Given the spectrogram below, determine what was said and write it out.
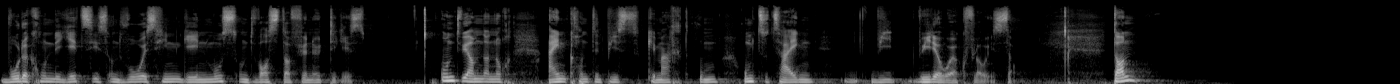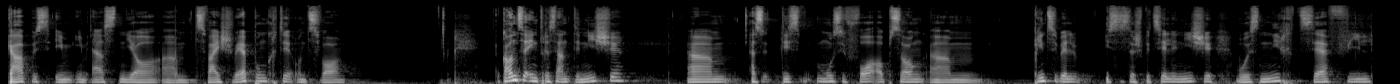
wo der Kunde jetzt ist und wo es hingehen muss und was dafür nötig ist. Und wir haben dann noch ein Content Piece gemacht, um, um zu zeigen, wie, wie der Workflow ist. So. Dann gab es im, im ersten Jahr ähm, zwei Schwerpunkte und zwar ganz eine interessante Nische. Ähm, also das muss ich vorab sagen. Ähm, prinzipiell ist es eine spezielle Nische, wo es nicht sehr viel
